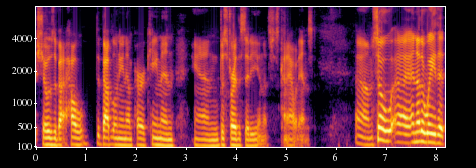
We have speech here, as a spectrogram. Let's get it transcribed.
shows about how the Babylonian Empire came in and destroyed the city, and that's just kind of how it ends. Um, so uh, another way that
